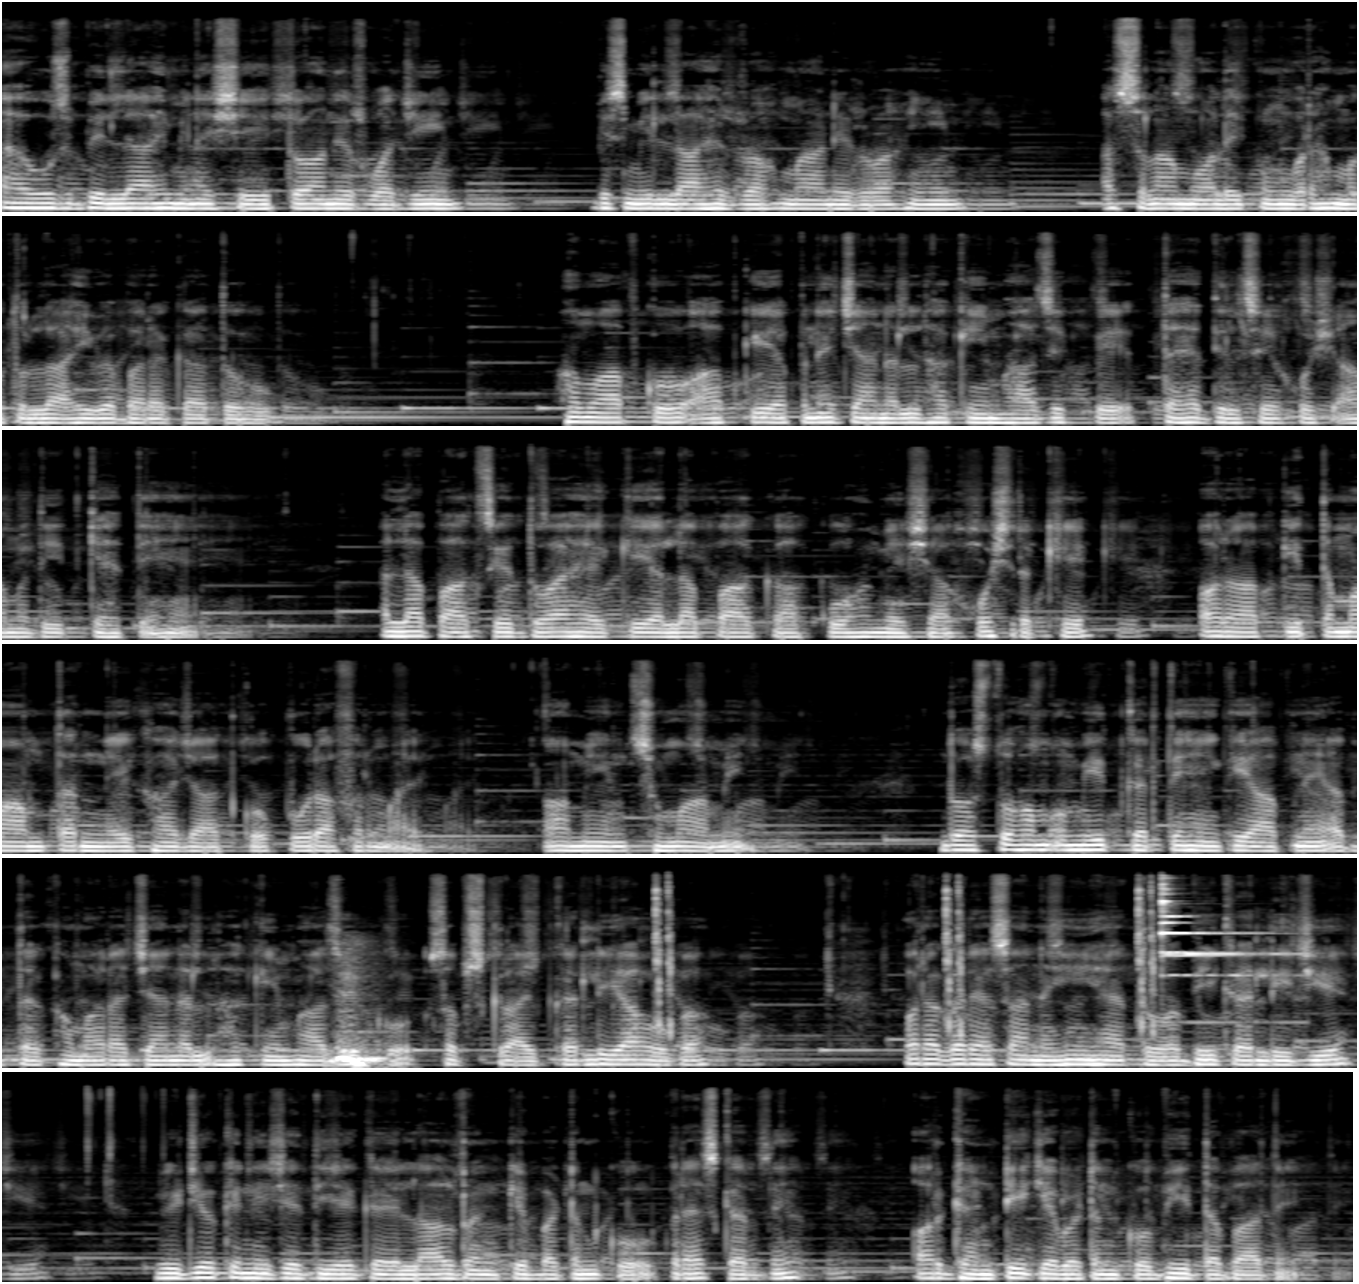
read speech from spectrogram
اعوذ باللہ من الشیطان الرجیم بسم اللہ الرحمن الرحیم السلام علیکم ورحمۃ اللہ وبرکاتہ ہم آپ کو آپ کے اپنے چینل حکیم حاضق پہ تہ دل سے خوش آمدید کہتے ہیں۔ اللہ پاک سے دعا ہے کہ اللہ پاک آپ کو ہمیشہ خوش رکھے۔ اور آپ کی تمام تر نیک حاجات کو پورا فرمائے۔ آمین۔ سم آمین۔ دوستو، ہم امید کرتے ہیں کہ آپ نے اب تک ہمارا چینل حکیم حاضر کو سبسکرائب کر لیا ہوگا۔ اور اگر ایسا نہیں ہے تو ابھی کر لیجیے۔ ویڈیو کے نیچے دیے گئے لال رنگ کے بٹن کو پریس کر دیں اور گھنٹی کے بٹن کو بھی دبا دیں۔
